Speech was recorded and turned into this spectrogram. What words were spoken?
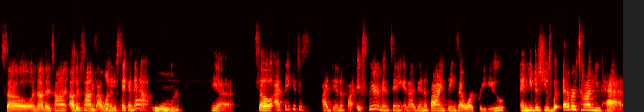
so another time, other times I want to just take a nap. Ooh. Yeah. So I think it just identify experimenting and identifying things that work for you. And you just use whatever time you have.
